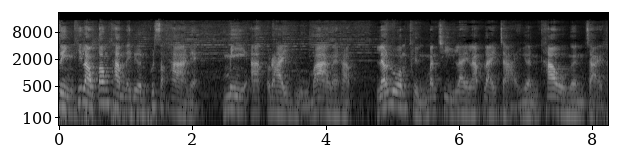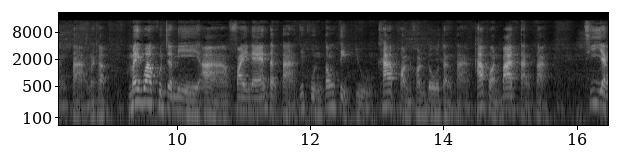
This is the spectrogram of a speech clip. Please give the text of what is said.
สิ่งที่เราต้องทำในเดือนพฤษภาเนี่ยมีอะไรอยู่บ้างนะครับ แล้วรวมถึงบัญชีรายรับรายจ่ายเงินเข้าเงินจ่ายต่างๆนะครับ ไม่ว่าคุณจะมีอ่าไฟแนนซ์ต่างๆ ที่คุณต้องติดอยู่ค่าผ่อนคอนโดต่างๆ ค่าผ่อนบ้านต่างๆ ที่ยัง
